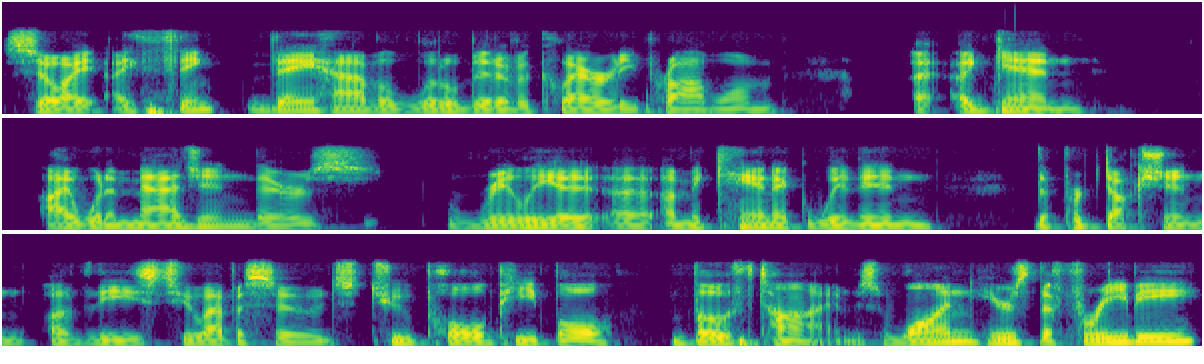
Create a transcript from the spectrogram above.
so I, I think they have a little bit of a clarity problem. Uh, again, I would imagine there's really a, a, a mechanic within the production of these two episodes to pull people both times. One, here's the freebie.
